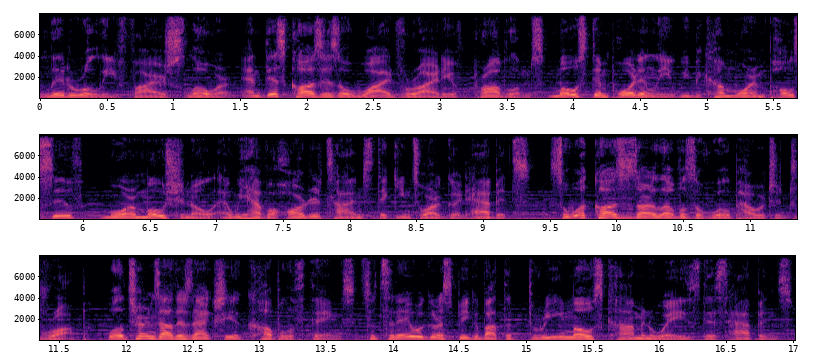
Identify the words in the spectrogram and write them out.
literally fires slower, and this causes a wide variety of problems. Most importantly, we become more impulsive, more emotional, and we have a harder time sticking to our good habits. So, what causes our levels of willpower to drop? Well, it turns out there's actually a couple of things. So, today we're going to speak about the three most common ways this happens.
